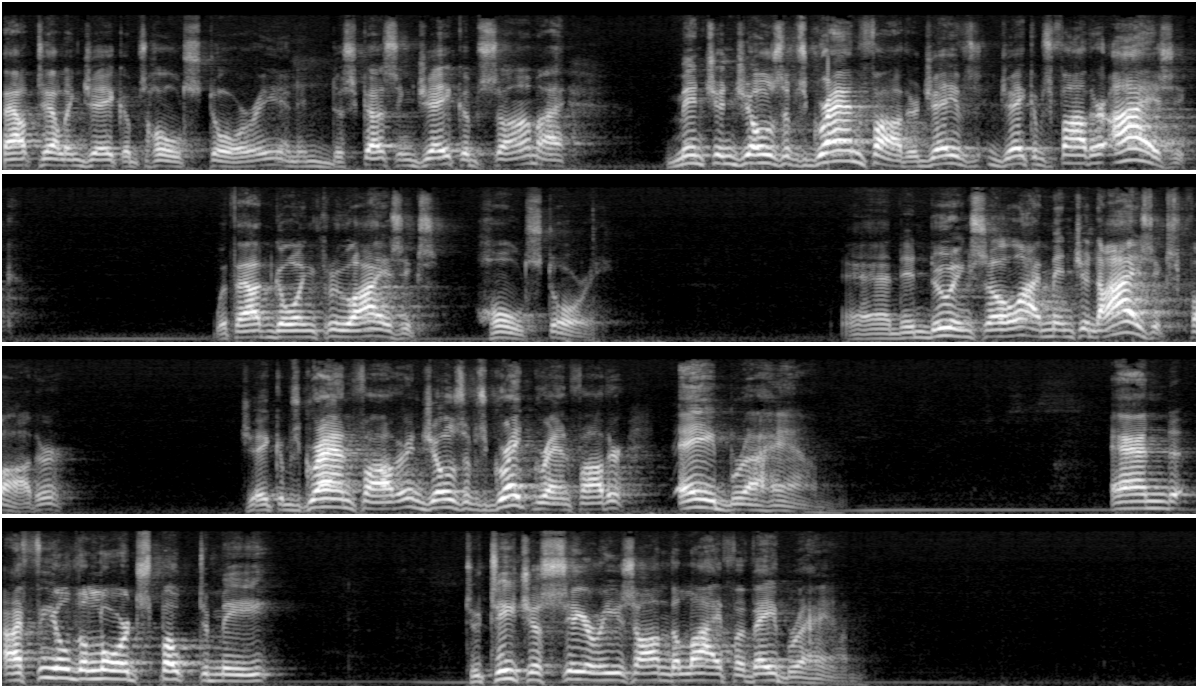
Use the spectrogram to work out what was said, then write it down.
without telling Jacob's whole story. And in discussing Jacob some, I mentioned Joseph's grandfather, Jacob's father Isaac, without going through Isaac's whole story. And in doing so, I mentioned Isaac's father, Jacob's grandfather, and Joseph's great grandfather, Abraham. And I feel the Lord spoke to me to teach a series on the life of Abraham.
